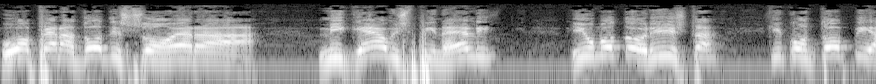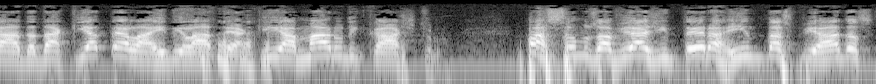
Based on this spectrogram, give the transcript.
o operador de som era Miguel Spinelli e o motorista que contou piada daqui até lá e de lá até aqui, Amaro de Castro. Passamos a viagem inteira rindo das piadas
